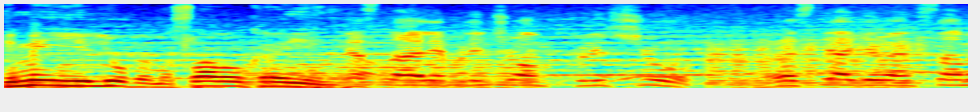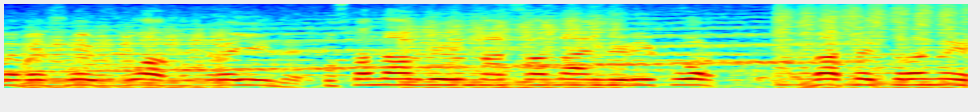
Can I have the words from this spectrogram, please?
І ми її любимо. Слава Україні! Стали плечом к плечу. Растягиваем самый большой флаг Украины. Устанавливаем национальный рекорд нашей страны.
